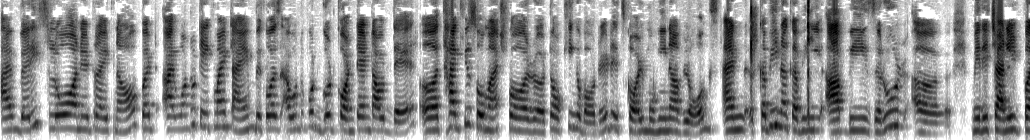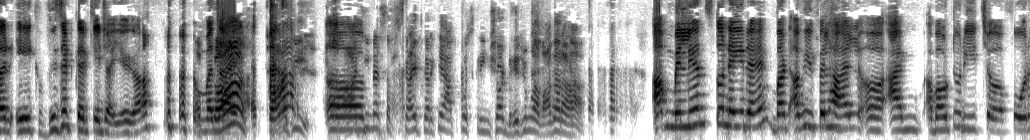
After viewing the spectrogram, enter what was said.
I'm very slow on it right now, but I want to take my time because I want to put good content out there. Uh, thank you so much for uh, talking about it. It's called Mohina Vlogs, and कभी ना कभी आप भी ज़रूर uh, मेरे चैनल पर एक विज़िट करके जाइएगा Of मज़ा course. आएगा आज ही आज ही मैं सब्सक्राइब करके आपको स्क्रीनशॉट भेजूँगा वादा रहा अब मिलियंस तो नहीं रहे बट अभी फ़िलहाल I am about to reach four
